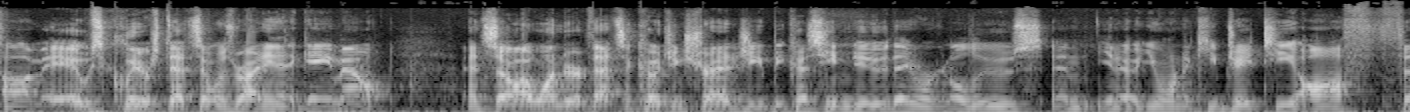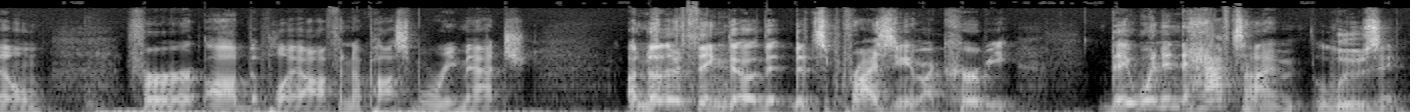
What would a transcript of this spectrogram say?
Um, it was clear Stetson was writing that game out. And so I wonder if that's a coaching strategy because he knew they were going to lose, and you know you want to keep JT off film for uh, the playoff and a possible rematch. Another thing though that, that surprised me about Kirby, they went into halftime losing,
